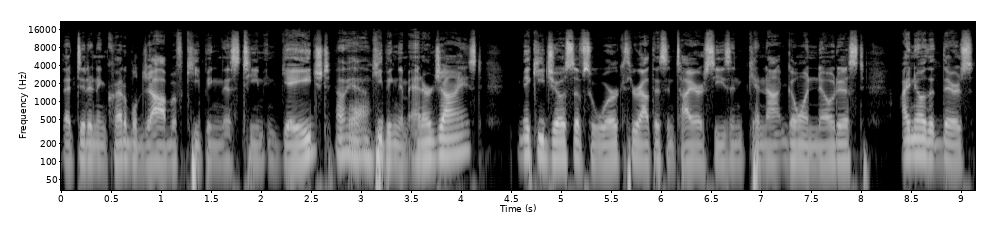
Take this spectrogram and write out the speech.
that did an incredible job of keeping this team engaged, oh yeah, keeping them energized. Mickey Joseph's work throughout this entire season cannot go unnoticed. I know that there's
